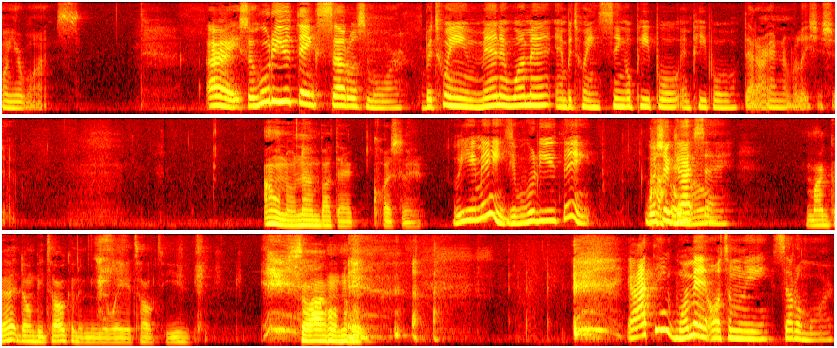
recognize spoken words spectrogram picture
on your wants. All right, so who do you think settles more between men and women and between single people and people that are in a relationship? I don't know nothing about that question. What do you mean? Who do you think? What's I your gut know. say? My gut don't be talking to me the way it talk to you. So I don't know. Yeah, I think women ultimately settle more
